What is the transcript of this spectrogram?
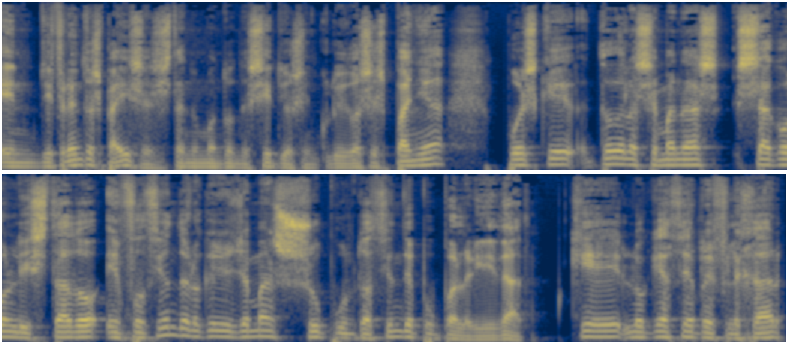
en diferentes países, está en un montón de sitios, incluidos España, pues que todas las semanas saca un listado en función de lo que ellos llaman su puntuación de popularidad que lo que hace es reflejar,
